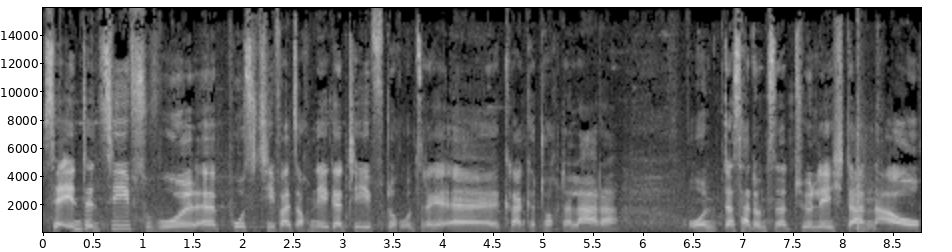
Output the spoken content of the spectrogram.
sehr intensiv, sowohl äh, positiv als auch negativ durch unsere äh, kranke Tochter Lara. Und das hat uns natürlich dann auch,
